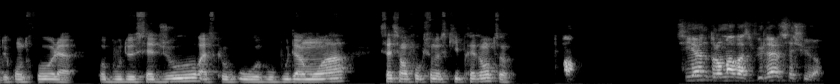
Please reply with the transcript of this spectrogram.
de contrôle au bout de 7 jours Est-ce que, ou au bout d'un mois? Ça, c'est en fonction de ce qu'il présente? S'il y a un trauma vasculaire, c'est sûr.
